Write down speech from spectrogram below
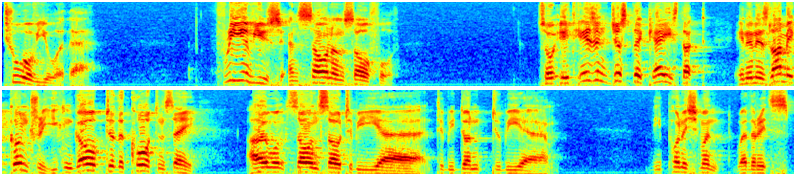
Two of you are there. Three of you, and so on and so forth. So it isn't just the case that in an Islamic country you can go up to the court and say, I want so and so to be uh, to be done to be uh, the punishment, whether it's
